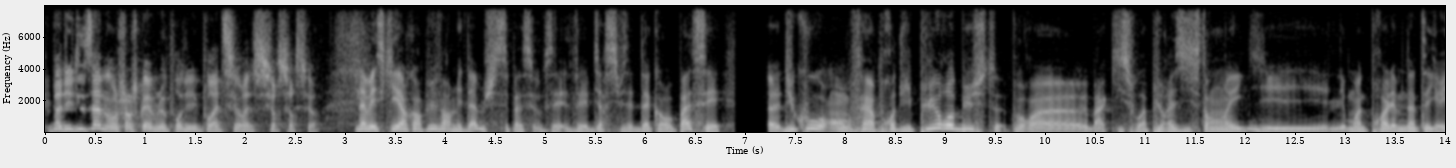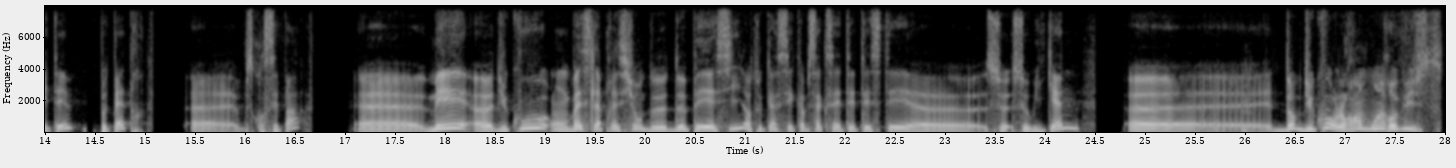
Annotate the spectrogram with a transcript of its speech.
C'est pas du tout ça, mais on change quand même le produit pour être sûr, sûr, sûr, sûr. Non, mais ce qui est encore plus formidable, je sais pas si vous allez, vous allez me dire si vous êtes d'accord ou pas, c'est euh, du coup, on fait un produit plus robuste pour euh, bah, qu'il soit plus résistant et qui les moins de problèmes d'intégrité, peut-être, euh, parce qu'on sait pas. Mais du coup, on baisse la pression de 2 PSI. En tout cas, c'est comme ça que ça a été testé ce, week-end. Donc, du coup, on le rend moins robuste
